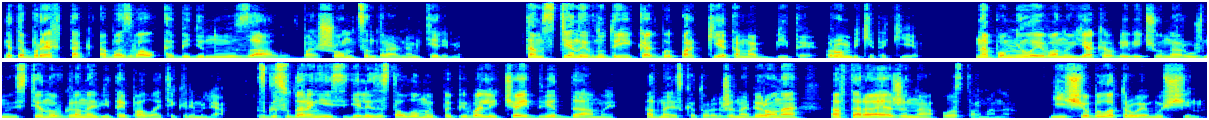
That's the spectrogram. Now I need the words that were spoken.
Это Брехт так обозвал обеденную залу в большом центральном тереме. Там стены внутри как бы паркетом оббиты, ромбики такие. Напомнила Ивану Яковлевичу наружную стену в грановитой палате Кремля. С государыней сидели за столом и попивали чай две дамы, одна из которых жена Берона, а вторая жена Остермана. Еще было трое мужчин.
